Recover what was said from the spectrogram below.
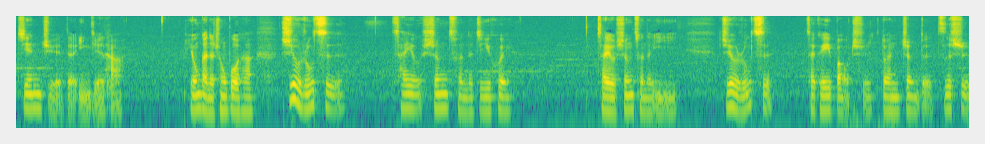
坚决的迎接它，勇敢的冲破它。只有如此，才有生存的机会，才有生存的意义。只有如此，才可以保持端正的姿势、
